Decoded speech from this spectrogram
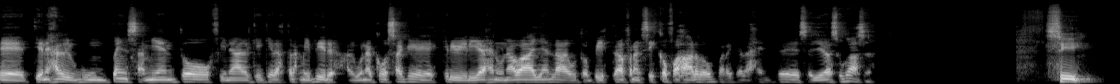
Eh, ¿Tienes algún pensamiento final que quieras transmitir? ¿Alguna cosa que escribirías en una valla en la autopista Francisco Fajardo para que la gente se lleve a su casa? Sí,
